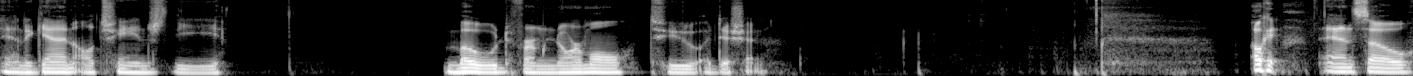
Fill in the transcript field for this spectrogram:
And again, I'll change the mode from normal to addition. Okay, and so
